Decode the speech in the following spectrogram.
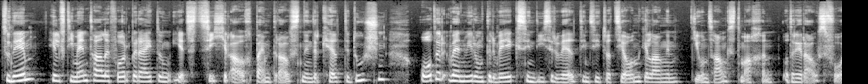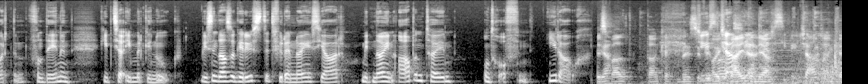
Zudem hilft die mentale Vorbereitung jetzt sicher auch beim draußen in der Kälte duschen oder wenn wir unterwegs in dieser Welt in Situationen gelangen, die uns Angst machen oder herausfordern. Von denen gibt es ja immer genug. Wir sind also gerüstet für ein neues Jahr mit neuen Abenteuern und hoffen, ihr auch. Bis ja. bald. Danke. Tschüss, Euch beiden. Ja. Ciao. Danke.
